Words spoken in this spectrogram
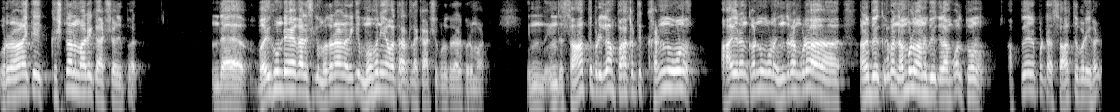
ஒரு நாளைக்கு கிருஷ்ணன் மாதிரி காட்சி அளிப்பார் இந்த வைகுண்ட ஏகாதசிக்கு முதல் நாள் அன்னைக்கு மோகினி அவதாரத்தில் காட்சி கொடுக்குறாரு பெருமாள். இந்த இந்த சாத்துப்படிலாம் பார்க்கறதுக்கு கண் ஓணும் ஆயிரம் கண் ஓணும் இந்திரம் கூட அனுபவிக்கிறாம நம்மளும் அனுபவிக்கலாம் போல் தோணும். அப்பேற்பட்ட சாத்துப்படிகள்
